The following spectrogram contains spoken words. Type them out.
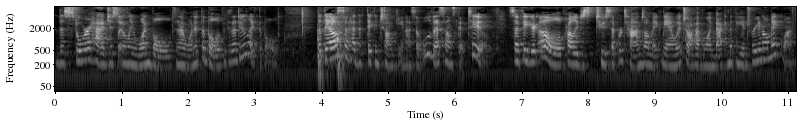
the store had just only one bold and I wanted the bold because I do like the bold. But they also had the thick and chunky and I said, oh, that sounds good too. So I figured, oh, well, probably just two separate times I'll make manwich. I'll have one back in the pantry and I'll make one.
